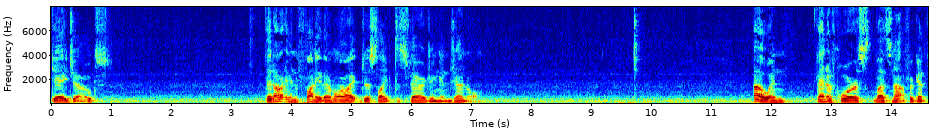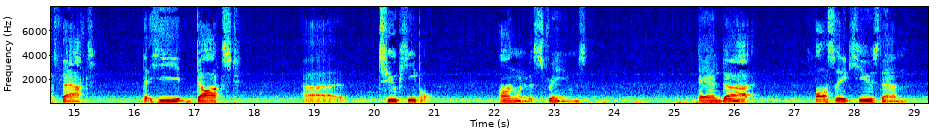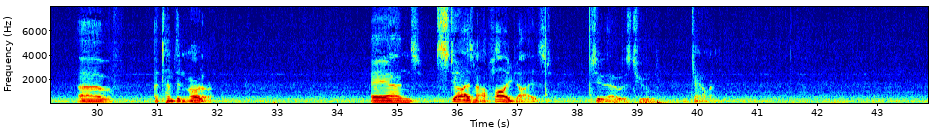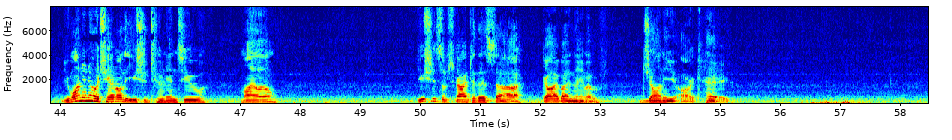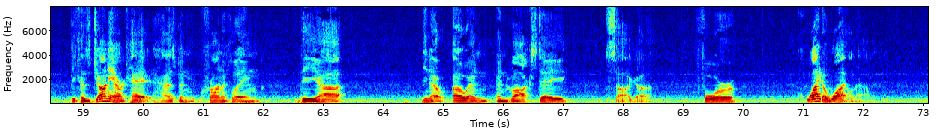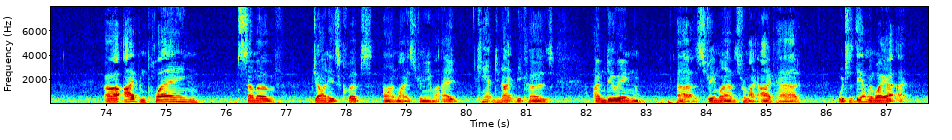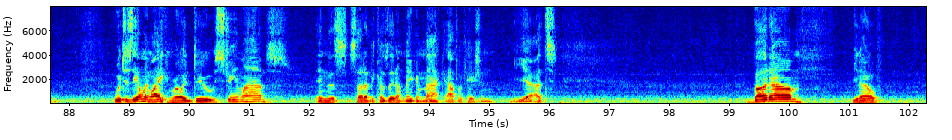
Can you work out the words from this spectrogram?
gay jokes that aren't even funny. They're more like just like disparaging in general. Oh, and then of course, let's not forget the fact that he doxed uh, two people on one of his streams and uh, falsely accused them of attempted murder. And still has not apologized to those two gentlemen. You want to know a channel that you should tune into, Milo? You should subscribe to this uh, guy by the name of Johnny Arcade. Because Johnny Arcade has been chronicling the, uh, you know, Owen and Vox Day saga for quite a while now. Uh, I've been playing some of Johnny's clips on my stream. I can't tonight because I'm doing uh, Streamlabs for my iPad, which is the only way I, I, which is the only way I can really do Streamlabs in this setup because they don't make a Mac application yet. But um, you know,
